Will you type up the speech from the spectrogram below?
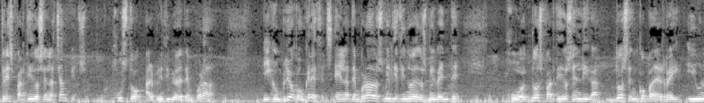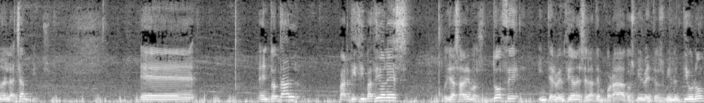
tres partidos en la Champions, justo al principio de temporada. Y cumplió con creces. En la temporada 2019-2020 Jugó dos partidos en Liga, dos en Copa del Rey y uno en la Champions. Eh, en total, participaciones, pues ya sabemos, 12 intervenciones en la temporada 2020-2021,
